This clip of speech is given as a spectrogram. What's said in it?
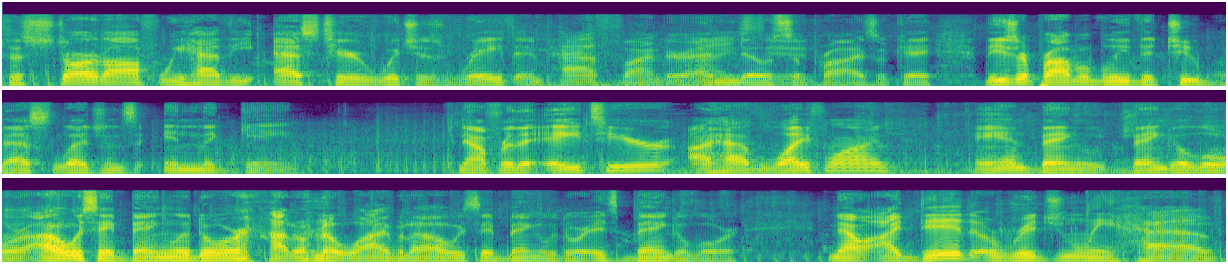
to start off, we have the S tier, which is Wraith and Pathfinder, nice, and no dude. surprise. Okay, these are probably the two best legends in the game. Now for the A tier, I have Lifeline and Bang Bangalore. I always say Bangalore. I don't know why, but I always say Bangalore. It's Bangalore. Now I did originally have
